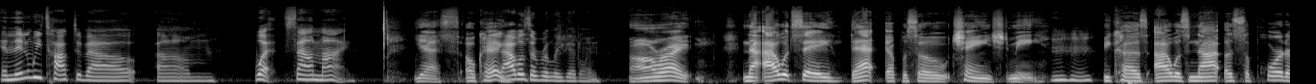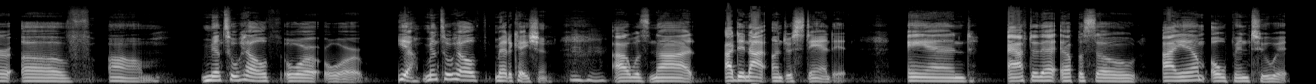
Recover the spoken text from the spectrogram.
And then we talked about um what? Sound mind. Yes. Okay. That was a really good one. All right. Now, I would say that episode changed me Mm-hmm. because I was not a supporter of um, mental health or, or, yeah, mental health medication. Mm-hmm. I was not, I did not understand it. And after that episode, I am open to it.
